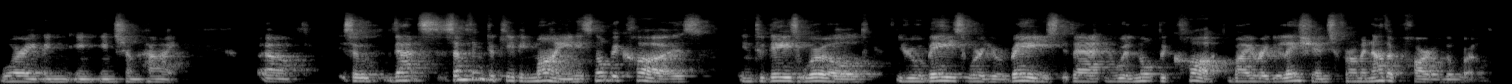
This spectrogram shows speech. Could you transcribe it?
or in, in, in Shanghai. Uh, so that's something to keep in mind. It's not because in today's world, you're based where you're based that you will not be caught by regulations from another part of the world.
